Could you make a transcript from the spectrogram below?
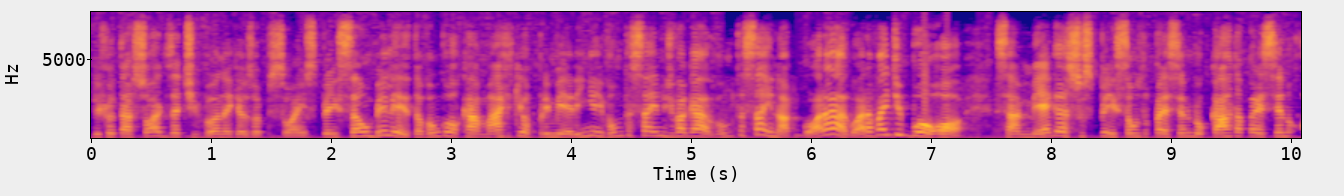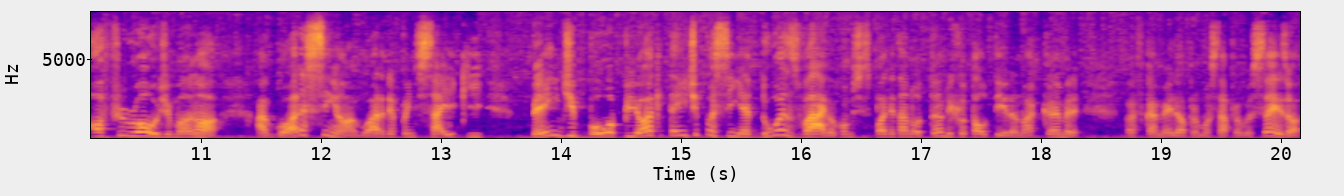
Deixa eu estar tá só desativando aqui as opções. Suspensão, beleza. Então vamos colocar a marcha aqui, ó, primeirinha e vamos tá saindo devagar. Vamos tá saindo. Agora, agora vai de boa, ó. Essa mega suspensão tá parecendo, meu carro tá parecendo off-road, mano, ó. Agora sim, ó. Agora depois de sair aqui bem de boa. Pior que tem, tipo assim, é duas vagas. Como vocês podem estar tá notando, deixa eu tá alterando a câmera vai ficar melhor para mostrar para vocês, ó.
